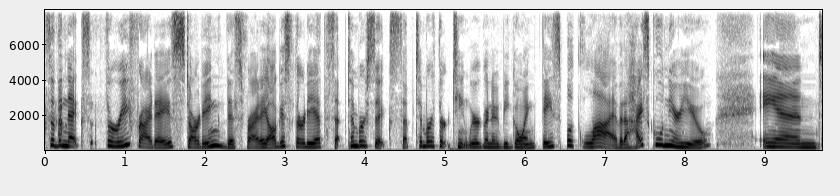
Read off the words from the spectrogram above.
So the next three Fridays, starting this Friday, August 30th, September 6th, September 13th, we're going to be going Facebook Live at a high school near you. And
